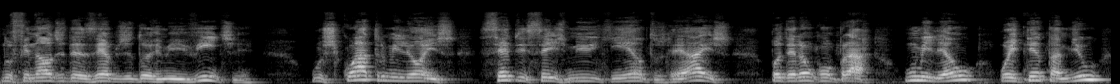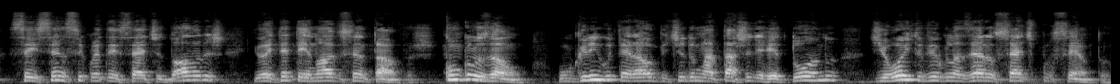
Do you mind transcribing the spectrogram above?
no final de dezembro de 2020, os 4 milhões 106 mil e 500 reais poderão comprar 1 milhão 80 mil 657 dólares e 89 centavos. Conclusão: o gringo terá obtido uma taxa de retorno de 8,07%.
